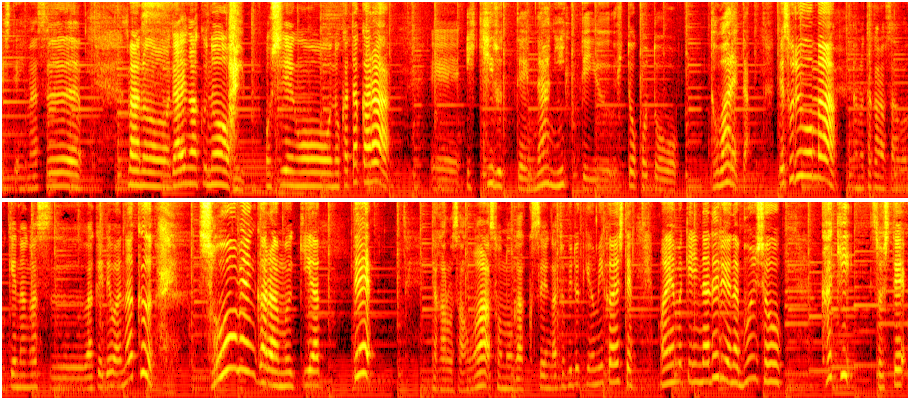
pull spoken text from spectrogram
えしています。まああの大学のはい。教え子の方から、えー生きるって何っていう一言を問われた。でそれをまああの高野さんは受け流すわけではなく、正面から向き合って。高野さんはその学生が時々読み返して前向きになれるような文章を書きそして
